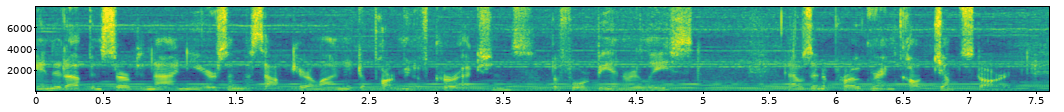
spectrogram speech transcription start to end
Ended up and served nine years in the South Carolina Department of Corrections before being released. And I was in a program called Jumpstart.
